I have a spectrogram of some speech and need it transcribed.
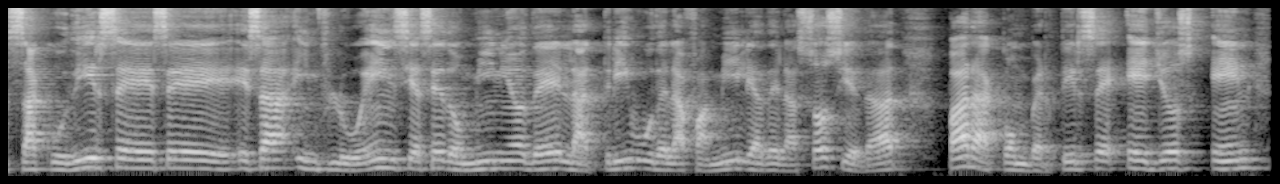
sacudirse esa influencia, ese dominio de la tribu, de la familia, de la sociedad, para convertirse ellos en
